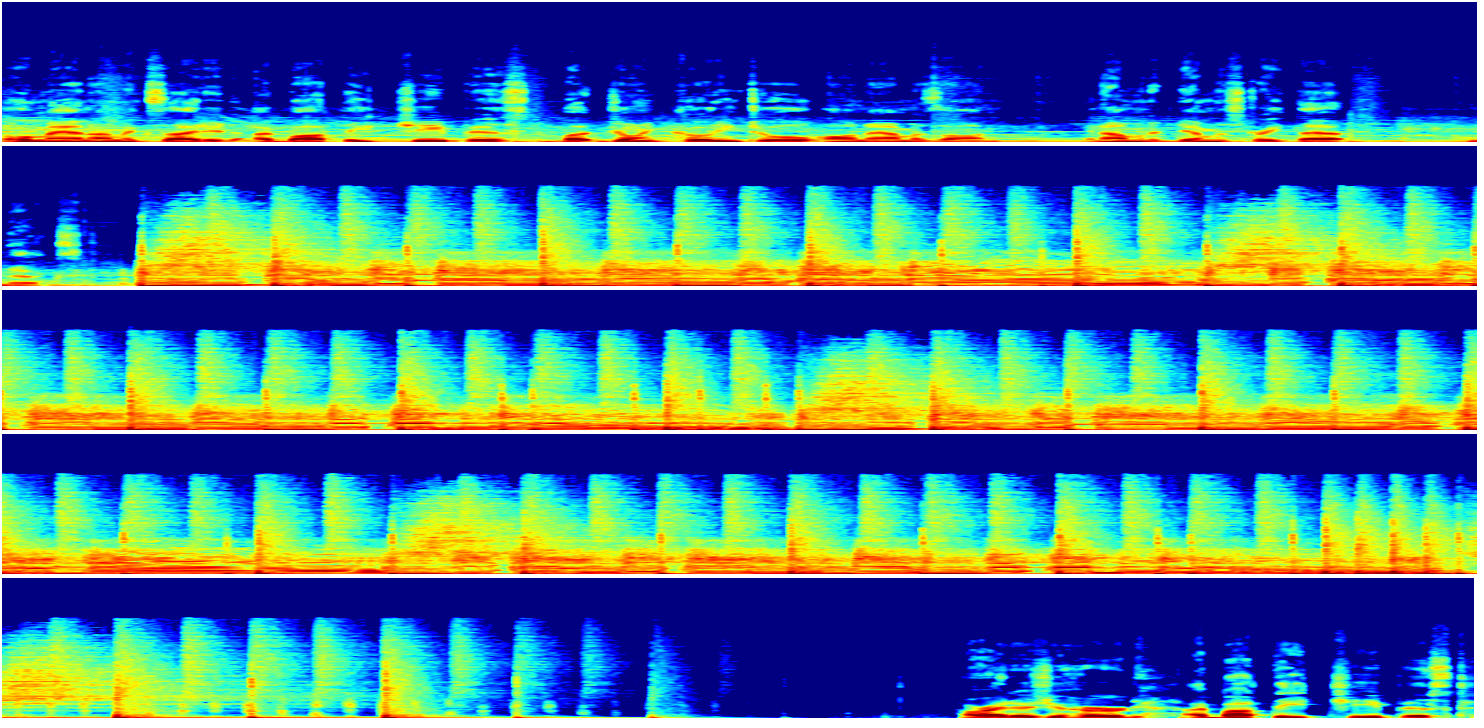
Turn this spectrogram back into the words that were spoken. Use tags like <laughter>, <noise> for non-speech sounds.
Oh man, I'm excited. I bought the cheapest butt joint coating tool on Amazon and I'm gonna demonstrate that next. Right, as you heard, I bought the cheapest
